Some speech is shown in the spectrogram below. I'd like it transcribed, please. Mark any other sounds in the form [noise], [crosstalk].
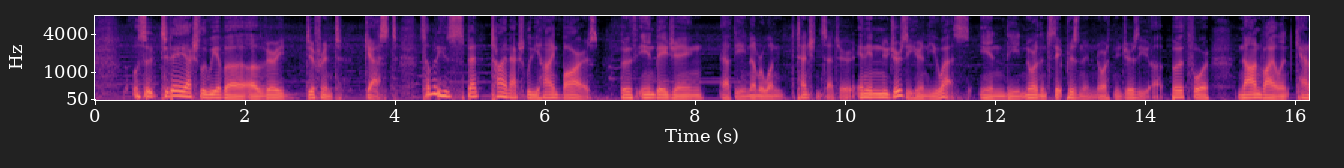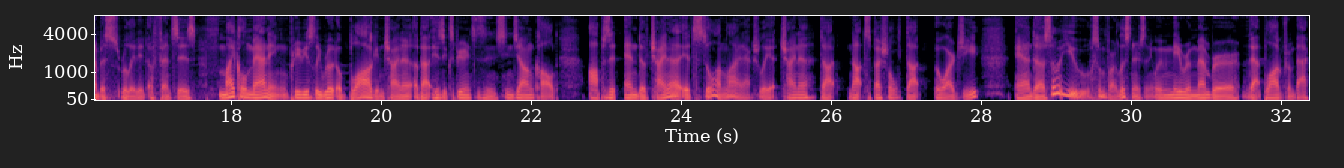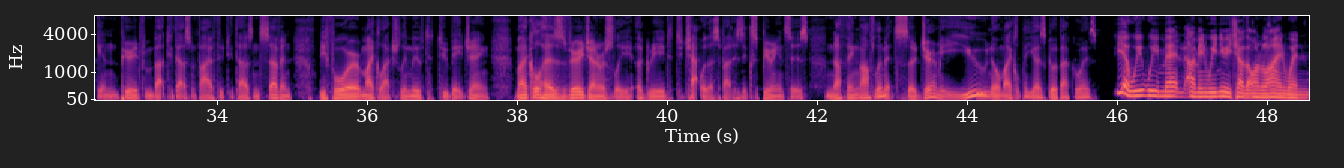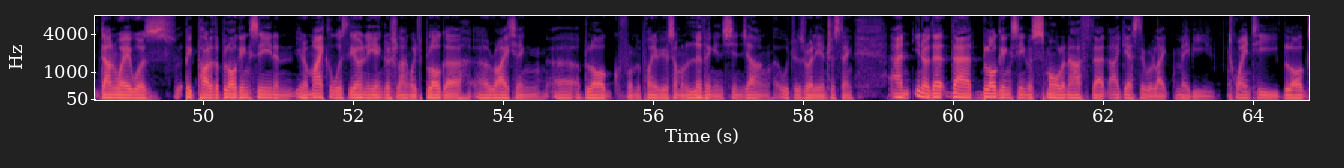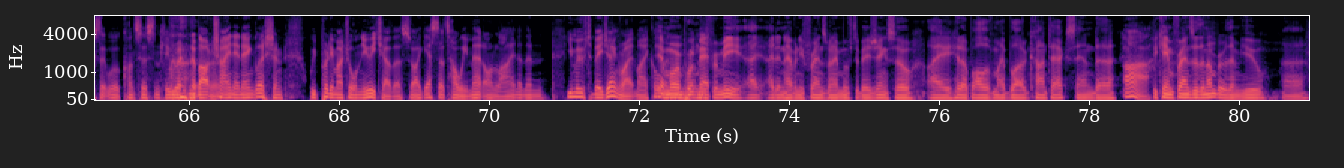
Well, so today, actually, we have a, a very different guest. Somebody who's spent time actually behind bars, both in Beijing at the number one detention center and in New Jersey here in the U.S. in the Northern State Prison in North New Jersey, uh, both for nonviolent cannabis-related offenses. Michael Manning previously wrote a blog in China about his experiences in Xinjiang called opposite end of China. It's still online actually at china.notspecial.org. And uh, some of you, some of our listeners anyway, may remember that blog from back in period from about 2005 through 2007 before Michael actually moved to Beijing. Michael has very generously agreed to chat with us about his experiences. Nothing off limits. So Jeremy, you know Michael, you guys go back a ways. Yeah, we, we met. I mean, we knew each other online when Danwei was a big part of the blogging scene. And, you know, Michael was the only English language blogger uh, writing uh, a blog from the point of view of someone living in Xinjiang, which was really interesting. And, you know, that, that blogging scene was small enough that I guess there were like maybe 20 blogs that were consistently written about [laughs] China in English. And we pretty much all knew each other. So I guess that's how we met online. And then you moved to Beijing, right, Michael? Yeah, And more importantly met- for me, I, I didn't have any friends when I moved to Beijing, so I hit up all of my blog contacts and uh, Ah. became friends with a number of them. You uh,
